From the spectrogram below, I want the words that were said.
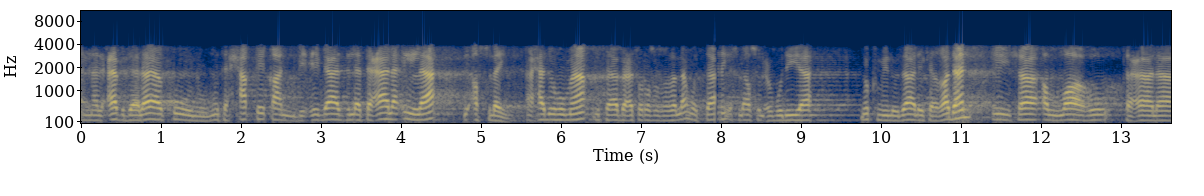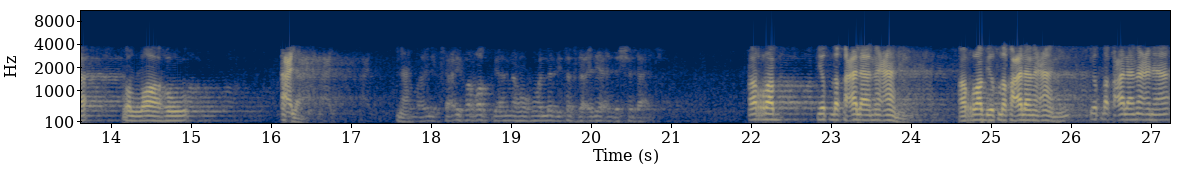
أن العبد لا يكون متحققا بعبادة الله تعالى إلا بأصلين أحدهما متابعة الرسول صلى الله عليه وسلم والثاني إخلاص العبودية. نكمل ذلك غدا إن شاء الله تعالى والله أعلم. نعم. تعريف الرب بأنه هو الذي تفزع إليه عند الشدائد. الرب يطلق على معاني. الرب يطلق على معاني. يطلق على معنى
